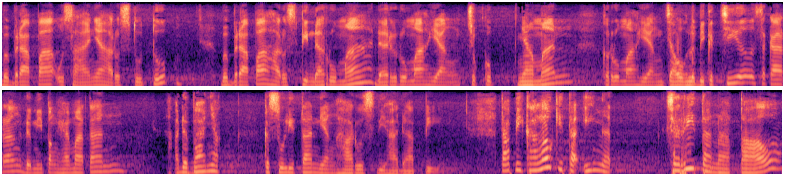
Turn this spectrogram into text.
beberapa usahanya harus tutup, beberapa harus pindah rumah dari rumah yang cukup nyaman ke rumah yang jauh lebih kecil sekarang demi penghematan. Ada banyak kesulitan yang harus dihadapi. Tapi kalau kita ingat cerita Natal,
